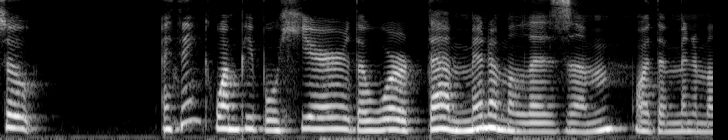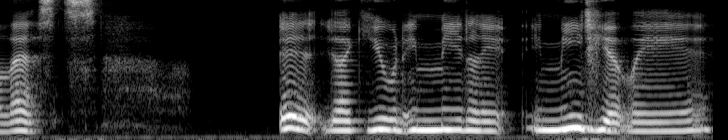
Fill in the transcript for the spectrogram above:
So I think when people hear the word the minimalism or the minimalists, it like you would immediately immediately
